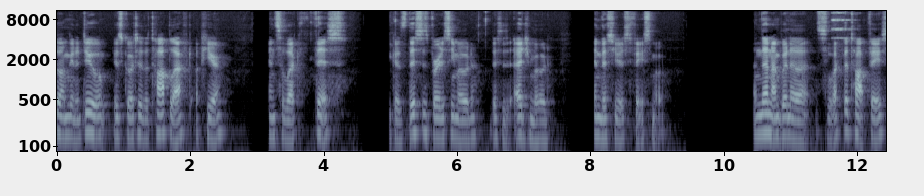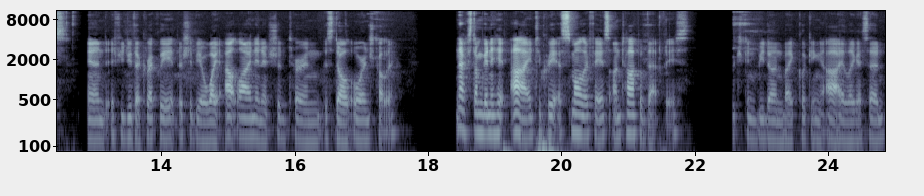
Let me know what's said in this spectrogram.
So I'm going to do is go to the top left up here and select this because this is vertex mode, this is edge mode, and this here is face mode. And then I'm going to select the top face and if you do that correctly there should be a white outline and it should turn this dull orange color. Next I'm going to hit I to create a smaller face on top of that face which can be done by clicking I like I said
